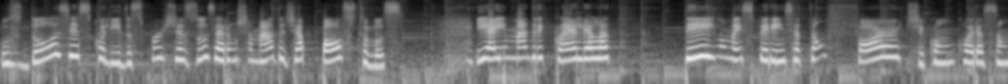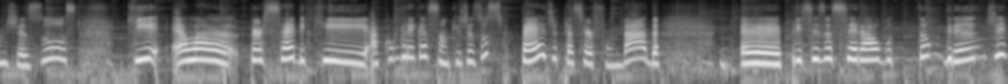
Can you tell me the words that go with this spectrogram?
os doze escolhidos por Jesus eram chamados de apóstolos. E aí, Madre Clélia, ela tem uma experiência tão forte com o coração de Jesus que ela percebe que a congregação que Jesus pede para ser fundada é, precisa ser algo tão grande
